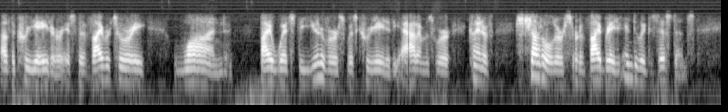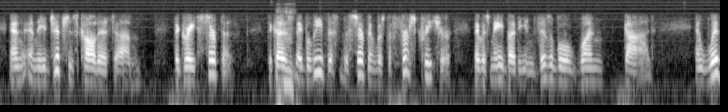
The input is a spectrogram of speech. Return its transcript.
of the creator. It's the vibratory wand by which the universe was created. The atoms were kind of shuttled or sort of vibrated into existence. And, and the Egyptians called it um, the great serpent because they believed this, the serpent was the first creature that was made by the invisible one God. And with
